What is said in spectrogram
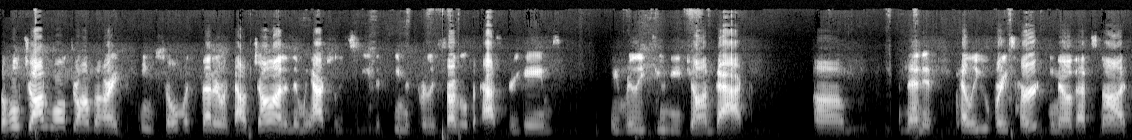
The whole John Wall drama. All right, the team's so much better without John, and then we actually see the team has really struggled the past three games. They really do need John back. Um, and then if Kelly Oubre's hurt, you know that's not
